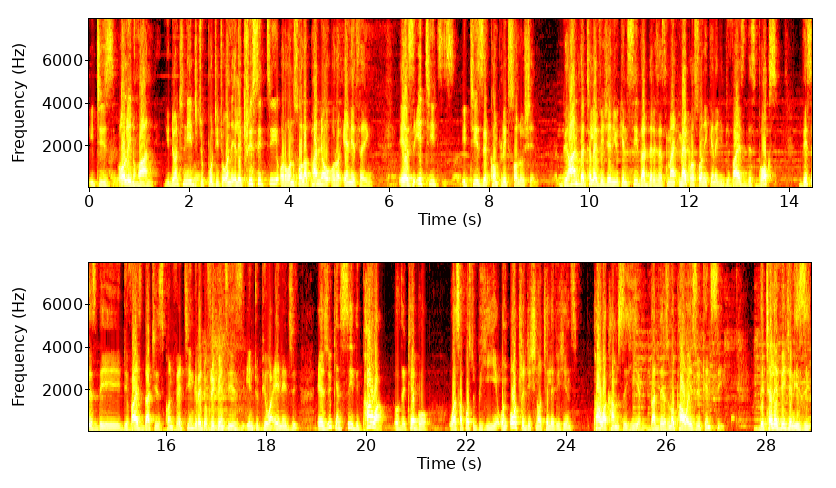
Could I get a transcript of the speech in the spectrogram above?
It is all in one. You don't need to put it on electricity or on solar panel or anything. As it is, it is a complete solution. Behind the television, you can see that there is a microsonic energy device, this box. This is the device that is converting radio frequencies into pure energy. As you can see, the power of the cable was supposed to be here. On all traditional televisions, power comes here, but there's no power as you can see. The television is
